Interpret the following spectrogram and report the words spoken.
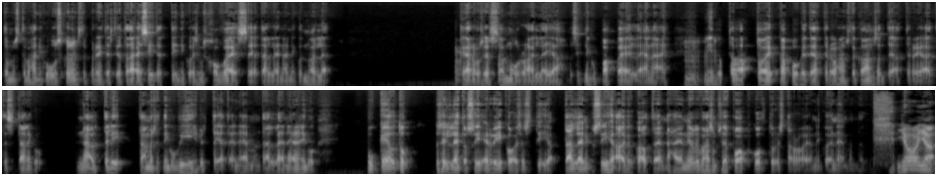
kuin vähän niin kuin uskonnollista perinteistä, jota esitettiin niin kuin esimerkiksi hoveissa ja tälleen niin kuin noille korkearvoisille samuraille ja sitten niin papeille ja näin. Mm-hmm. Niin tota, toi kapuketeatteri on vähän semmoista kansanteatteria, että sitä niin kuin näytteli tämmöiset niin kuin viihdyttäjät enemmän tälleen, ja ne niin kuin pukeutui silleen tosi erikoisesti ja tälleen niin kuin siihen aikakauteen nähdään, ja niin oli vähän semmoisia popkulttuuristaroja niin kuin enemmän. Joo, ja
